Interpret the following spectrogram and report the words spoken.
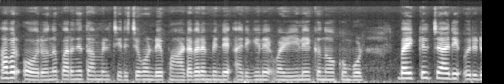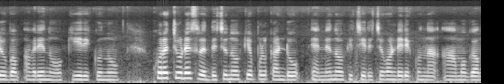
അവർ ഓരോന്ന് പറഞ്ഞ് തമ്മിൽ ചിരിച്ചുകൊണ്ട് പാടവരമ്പിന്റെ അരികിലെ വഴിയിലേക്ക് നോക്കുമ്പോൾ ബൈക്കിൽ ചാരി ഒരു രൂപം അവരെ നോക്കിയിരിക്കുന്നു. കുറച്ചുകൂടെ ശ്രദ്ധിച്ചു നോക്കിയപ്പോൾ കണ്ടു എന്നെ നോക്കി ചിരിച്ചുകൊണ്ടിരിക്കുന്ന ആ മുഖം.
